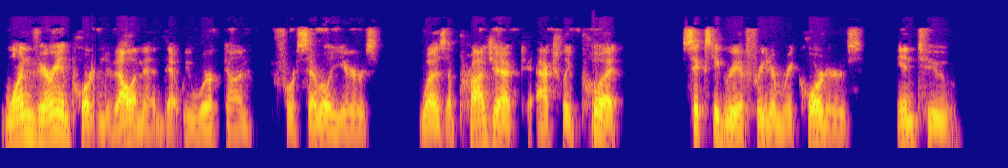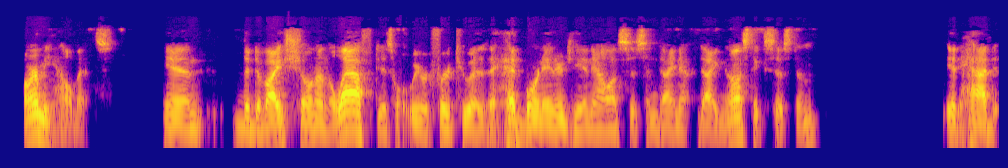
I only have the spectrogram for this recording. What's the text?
One very important development that we worked on for several years was a project to actually put six degree of freedom recorders into Army helmets. And the device shown on the left is what we refer to as a headborne energy analysis and di diagnostic system. It had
